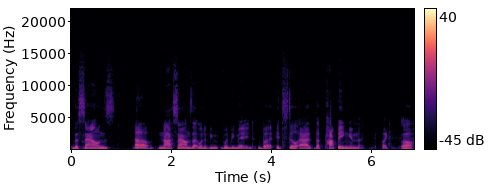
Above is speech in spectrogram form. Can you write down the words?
The sounds, Oh, not sounds that would have be would be made, but it's still add the popping and the like. Oh,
